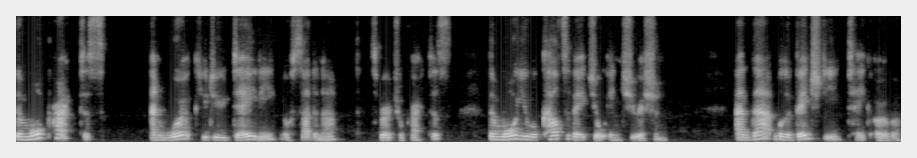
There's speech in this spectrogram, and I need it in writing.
The more practice and work you do daily, your sadhana, spiritual practice, the more you will cultivate your intuition. And that will eventually take over.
